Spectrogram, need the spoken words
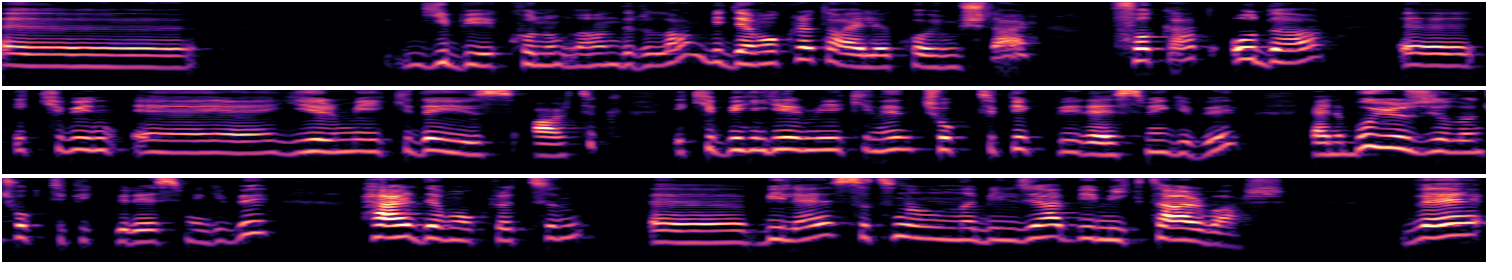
e, gibi konumlandırılan bir demokrat aile koymuşlar. Fakat o da e, 2022'deyiz artık. 2022'nin çok tipik bir resmi gibi. Yani bu yüzyılın çok tipik bir resmi gibi her demokratın e, bile satın alınabileceği bir miktar var ve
